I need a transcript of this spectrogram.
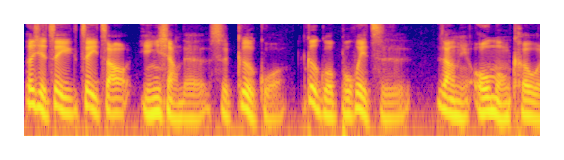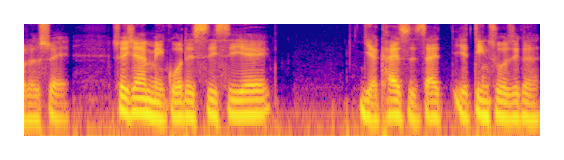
而且这一这一招影响的是各国，各国不会只让你欧盟扣我的税，所以现在美国的 CCA 也开始在也定出了这个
